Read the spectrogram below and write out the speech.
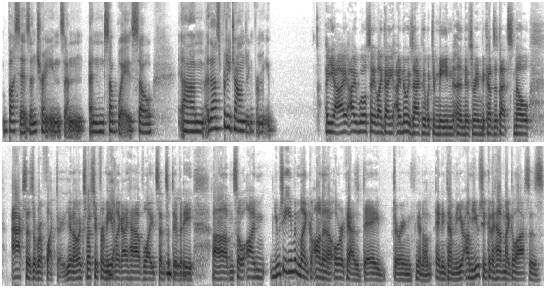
buses and trains and and subways. So um, that's pretty challenging for me. Yeah, I, I will say, like, I, I know exactly what you mean, uh, because of that snow acts as a reflector, you know, especially for me, Yeah. like I have light sensitivity. Um, so I'm usually, even like on a overcast day during, you know, any time of the year, I'm usually going to have my glasses,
